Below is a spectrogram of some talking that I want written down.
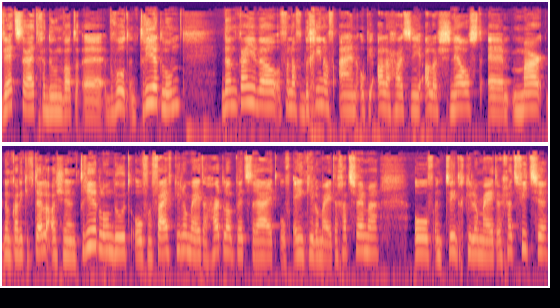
wedstrijd gaat doen, wat bijvoorbeeld een triathlon dan kan je wel vanaf het begin af aan op je allerhardst en je allersnelst. Eh, maar dan kan ik je vertellen, als je een triathlon doet, of een 5 kilometer hardloopwedstrijd, of 1 kilometer gaat zwemmen, of een 20 kilometer gaat fietsen,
